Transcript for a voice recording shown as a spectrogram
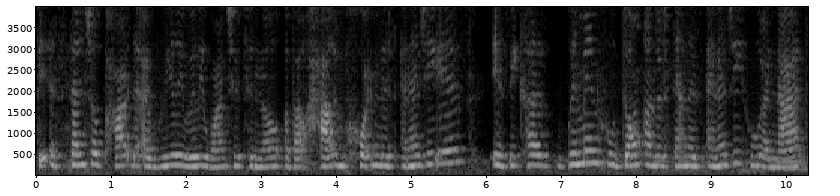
the essential part that I really, really want you to know about how important this energy is is because women who don't understand this energy, who are not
